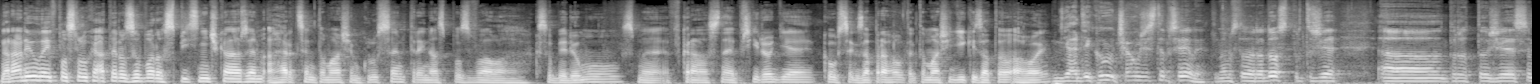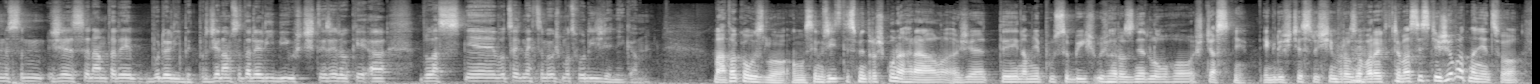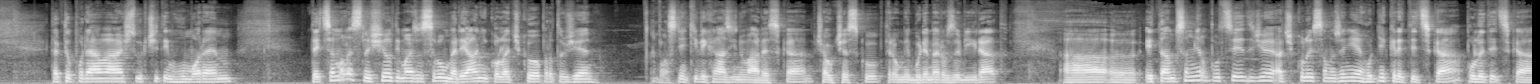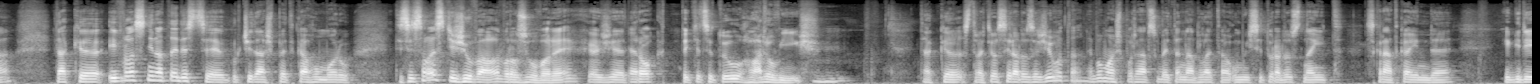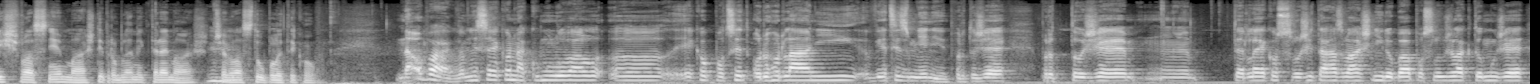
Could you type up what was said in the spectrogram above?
Na rádiu Wave posloucháte rozhovor s písničkářem a hercem Tomášem Klusem, který nás pozval k sobě domů. Jsme v krásné přírodě, kousek za Prahou, tak Tomáši díky za to, ahoj. Já děkuji, čau, že jste přijeli. Mám z toho radost, protože, uh, protože si myslím, že se nám tady bude líbit, protože nám se tady líbí už čtyři roky a vlastně odsaď nechceme už moc odjíždět nikam. Má to kouzlo a musím říct, ty jsi mi trošku nahrál, že ty na mě působíš už hrozně dlouho šťastně. I když tě slyším v rozhovorech třeba si stěžovat na něco, tak to podáváš s určitým humorem. Teď jsem ale slyšel, ty máš za sebou mediální kolečko, protože vlastně ti vychází nová deska, Čau Česku, kterou my budeme rozebírat. A e, i tam jsem měl pocit, že ačkoliv samozřejmě je hodně kritická, politická, tak e, i vlastně na té desce je určitá špetka humoru. Ty jsi ale stěžoval v rozhovorech, že rok, teď tě cituju, hladovíš, mm-hmm. tak e, ztratil si radost ze života? Nebo máš pořád v sobě ten nadhled a umíš si tu radost najít zkrátka jinde, i když vlastně máš ty problémy, které máš, třeba mm-hmm. s tou politikou? Naopak, ve mně se jako nakumuloval uh, jako pocit odhodlání věci změnit, protože, protože uh, jako složitá zvláštní doba posloužila k tomu, že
